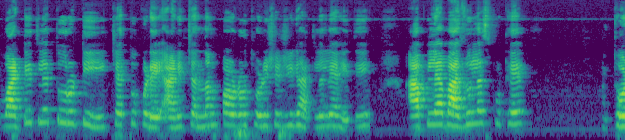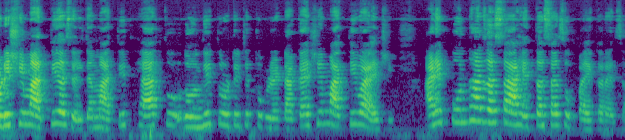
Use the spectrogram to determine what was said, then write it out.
वाटीतले तुरटीचे तुकडे आणि चंदन पावडर थोडीशी जी घातलेली आहे ती आपल्या बाजूलाच कुठे थोडीशी माती असेल त्या मातीत ह्या तु- दोन्ही तुरटीचे तुकडे टाकायचे माती वाळायची आणि पुन्हा जसा आहे तसाच उपाय करायचा.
